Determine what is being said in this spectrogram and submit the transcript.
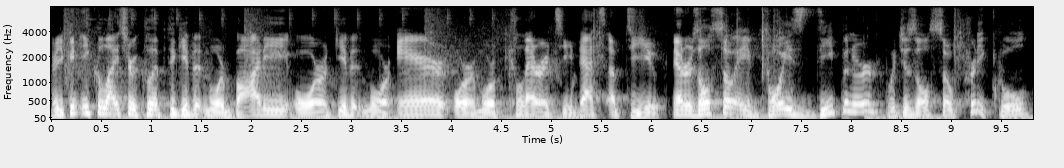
Or you can equalize your clip to give it more body or give it more air or more clarity. That's up to you. Now there's also a voice deepener, which is also pretty cool.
